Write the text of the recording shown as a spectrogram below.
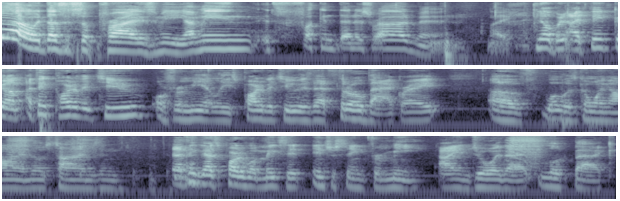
No, it doesn't surprise me. I mean, it's fucking Dennis Rodman. Like, No, but I think um, I think part of it too, or for me at least, part of it too is that throwback, right, of what was going on in those times, and I think that's part of what makes it interesting for me. I enjoy that look back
